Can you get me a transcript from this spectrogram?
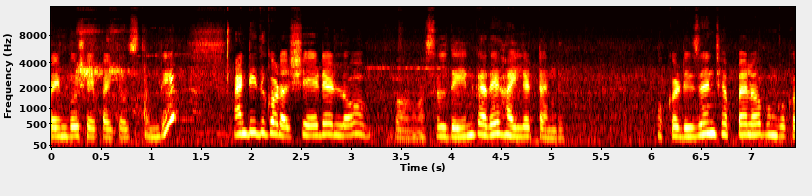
రెయిన్బో షేప్ అయితే వస్తుంది. అండ్ ఇది కూడా షేడెడ్లో అసలు దేనికి అదే హైలైట్ అండి. ఒక డిజైన్ చెప్పేలోపు ఇంకొక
